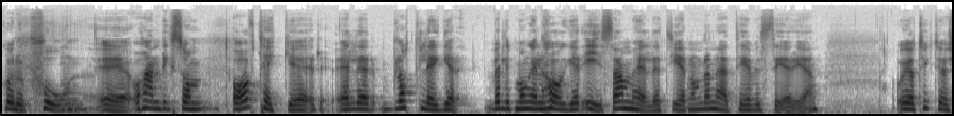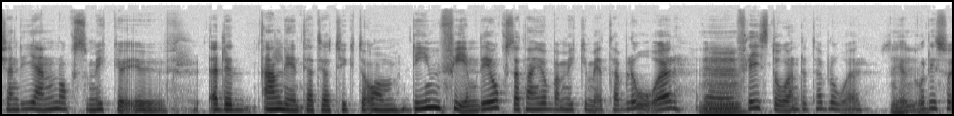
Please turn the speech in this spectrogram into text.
korruption. Eh, och han liksom avtäcker, eller blottlägger väldigt många lager i samhället genom den här tv-serien. Och jag tyckte jag kände igen också mycket ur, eller anledningen till att jag tyckte om din film, det är också att han jobbar mycket med tablåer, eh, fristående tablåer. Så, Och det är så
